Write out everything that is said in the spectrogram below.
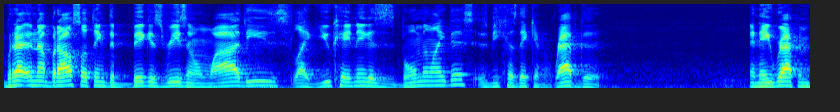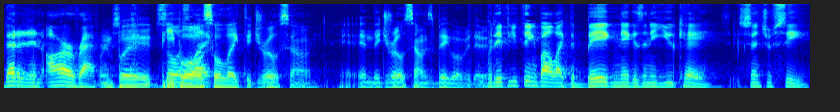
but I, and I, but I also think the biggest reason why these like UK niggas is booming like this is because they can rap good, and they rapping better than our rappers. But So people like- also like the drill sound, and the drill sounds big over there. But if you think about like the big niggas in the UK, Central Cee,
